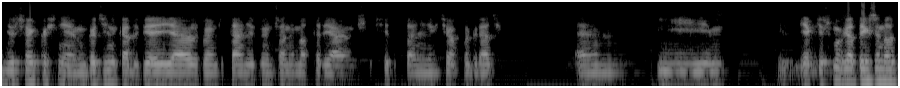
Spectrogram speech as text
już jakoś, nie wiem, godzinka, dwie i ja już byłem totalnie zmęczony materiałem, już się totalnie nie chciało to grać. Em, I jak już mówię o tej grze, no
